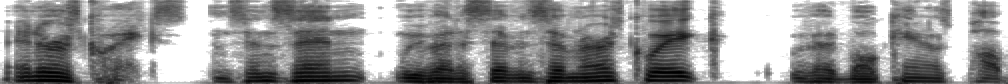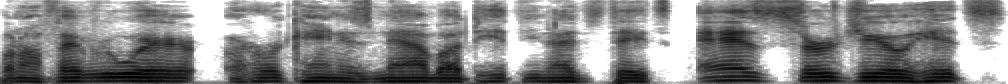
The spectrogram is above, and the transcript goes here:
and earthquakes. And since then, we've had a 7 7 earthquake. We've had volcanoes popping off everywhere. A hurricane is now about to hit the United States as Sergio hits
